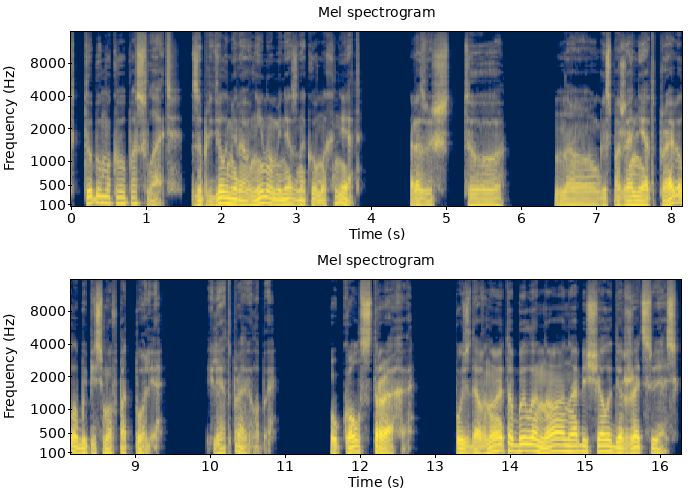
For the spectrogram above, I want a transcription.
Кто бы мог его послать? За пределами равнины у меня знакомых нет. Разве что... Но госпожа не отправила бы письмо в подполье. Или отправила бы. Укол страха. Пусть давно это было, но она обещала держать связь.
